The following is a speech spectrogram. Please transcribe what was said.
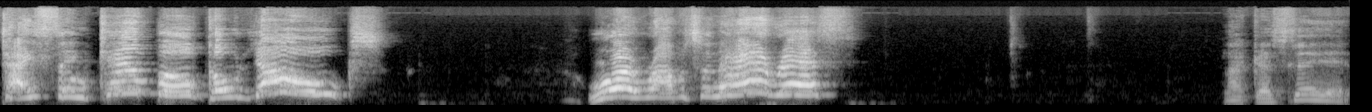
Tyson Campbell, go dogs. Roy Robertson Harris. Like I said,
